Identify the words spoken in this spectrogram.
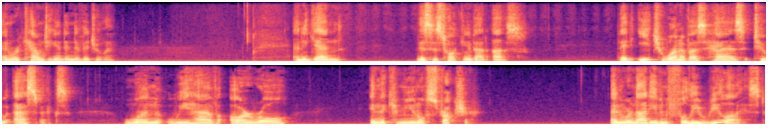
and we're counting it individually. And again, this is talking about us. That each one of us has two aspects. One, we have our role in the communal structure. And we're not even fully realized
